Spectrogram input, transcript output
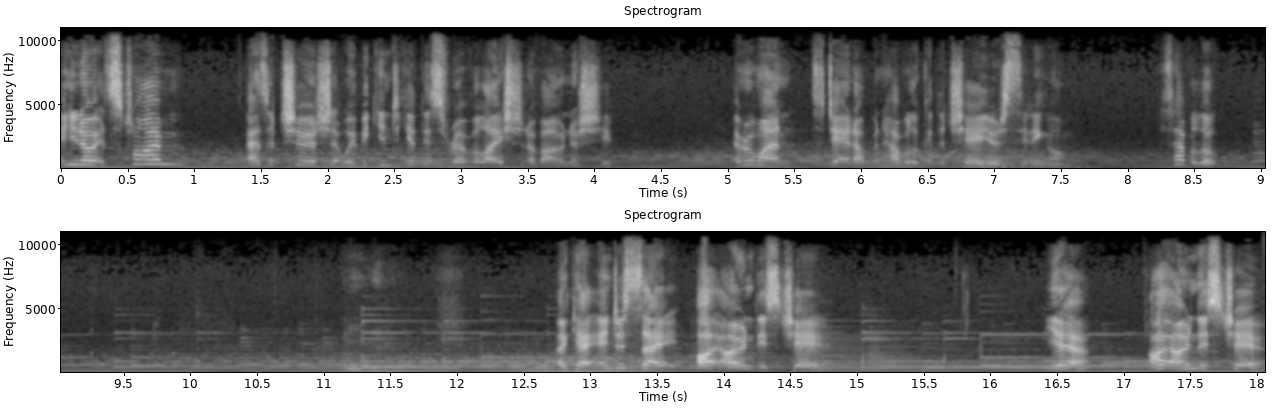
And you know, it's time as a church that we begin to get this revelation of ownership. Everyone, stand up and have a look at the chair you're sitting on. Just have a look. Mm. Okay, and just say, I own this chair. Yeah, I own this chair.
